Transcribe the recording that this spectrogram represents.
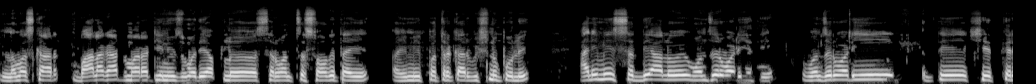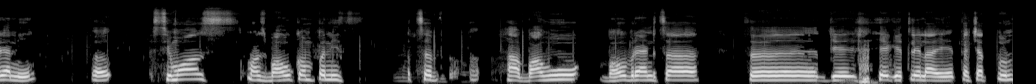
नमस्कार. बालाघाट मराठी न्यूजमध्ये आपलं सर्वांचं स्वागत आहे. आणि मी पत्रकार विष्णू पोले. आणि मी सध्या आलो आहे वंजरवाडी येथे. वंजरवाडी ते शेतकऱ्यांनी सिमॉन्स मॉन्स भाऊ कंपनीचं हां भाऊ भाऊ ब्रँडचा जे हे घेतलेलं आहे त्याच्यातून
